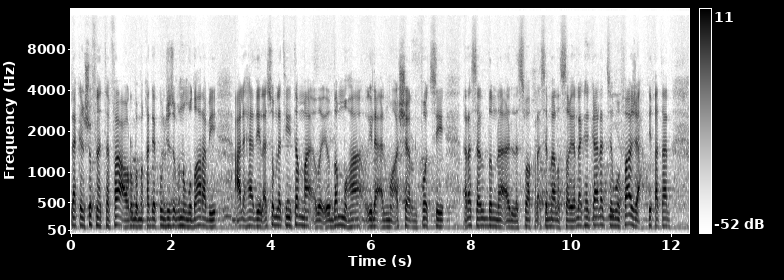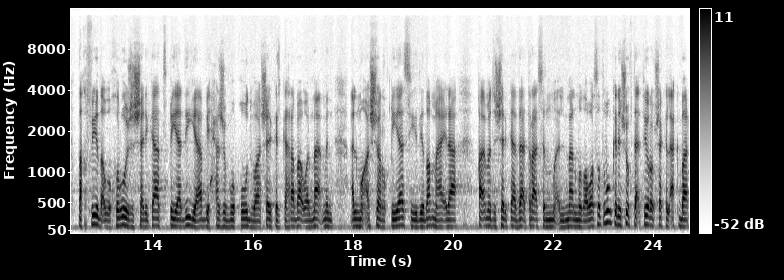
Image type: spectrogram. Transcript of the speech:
لكن شفنا تفاعل ربما قد يكون جزء منه مضاربي على هذه الأسهم التي تم ضمها إلى المؤشر الفوتسي رسل ضمن الأسواق رأس المال الصغير. لكن كانت مفاجأة حقيقة تخفيض أو خروج الشركات قيادية بحجم وقود وشركة الكهرباء والماء من المؤشر القياسي لضمها إلى قائمة الشركات ذات رأس المال المتوسط. ممكن نشوف تأثيره بشكل أكبر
